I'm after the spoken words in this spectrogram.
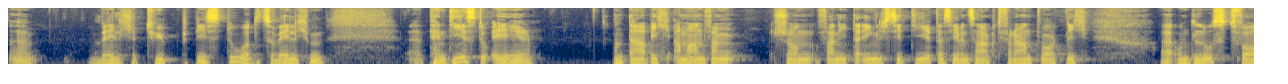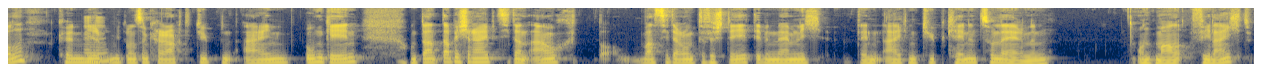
äh, welcher Typ bist du oder zu welchem äh, tendierst du eher? Und da habe ich am Anfang schon Vanita English zitiert, dass sie eben sagt, verantwortlich äh, und lustvoll können wir mhm. mit unseren Charaktertypen ein, umgehen. Und da, da beschreibt sie dann auch, was sie darunter versteht, eben nämlich den eigenen Typ kennenzulernen und mal vielleicht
